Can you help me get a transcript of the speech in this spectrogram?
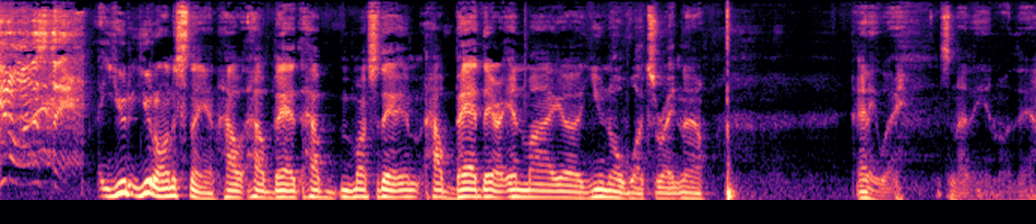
You don't understand. You you don't understand how how bad how much they're in how bad they are in my uh, you know what's right now. Anyway, it's not here nor there.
